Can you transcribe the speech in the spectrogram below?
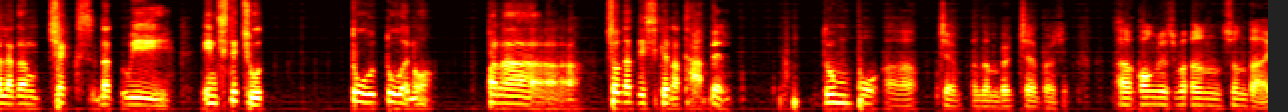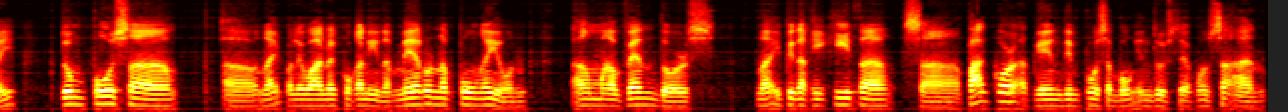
talagang checks that we institute to to ano para so that this cannot happen. Doon po, uh, Chair, Madam Ber- Chairperson, uh, Congressman Suntay, doon po sa uh, naipaliwanag ko kanina, meron na po ngayon ang mga vendors na ipinakikita sa PAGCOR at gayon din po sa buong industriya kung saan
